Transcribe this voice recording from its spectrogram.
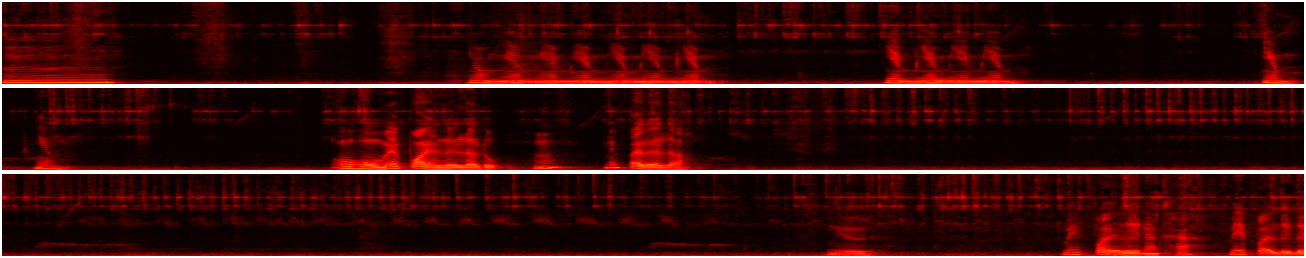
อืม งำงำงำงำงำงำงำงำงำงำงำงำงำงำโอ้โห ไม่ปล่อยเลยเหรอลูกหึไม่ปล่อยเลยเหรอเออไม่ปล่อยเลยนะคะ ไม่ปล่อยเลยเลย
